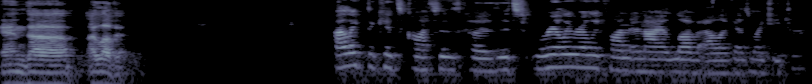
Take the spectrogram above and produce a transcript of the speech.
and uh, I love it. I like the kids' classes because it's really, really fun, and I love Alec as my teacher.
